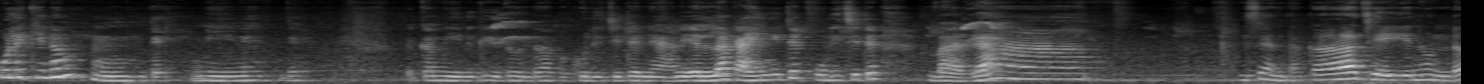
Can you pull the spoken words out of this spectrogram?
കുളിക്കണം. മീൻ ഒക്കെ മീനൊക്കെ ഇതുണ്ട് അപ്പോൾ കുളിച്ചിട്ട് ഞാൻ എല്ലാം കഴിഞ്ഞിട്ട് കുളിച്ചിട്ട് വരാം. മിസ് എന്തൊക്കെ ചെയ്യുന്നുണ്ട്?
